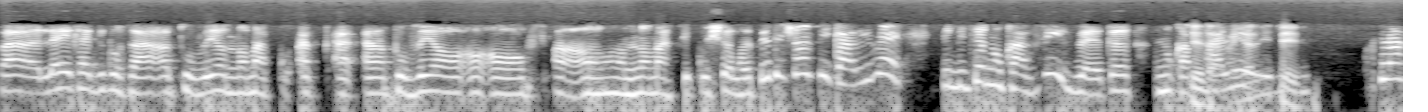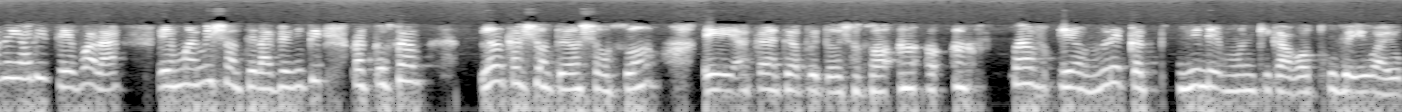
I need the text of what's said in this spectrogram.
Bah, là, il a dit que ça, a trouvé un homme, à, à, à, à trouver un, un, un, un homme assez couchant. C'est des choses qui arrivent. C'est bien que nous qu'à vivre, que nous qu'à C'est la réalité. C'est la réalité, voilà. Et moi, je chanter la vérité. Parce que ça, là, quand je chante une chanson, et quand interprète une chanson, en savent et en vrai que ni les gens qui ont retrouvé, yo, ont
